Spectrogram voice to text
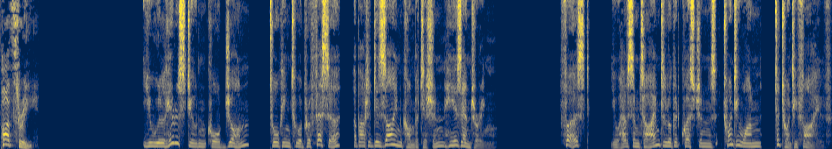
Part 3. You will hear a student called John talking to a professor about a design competition he is entering. First, you have some time to look at questions 21 to 25.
